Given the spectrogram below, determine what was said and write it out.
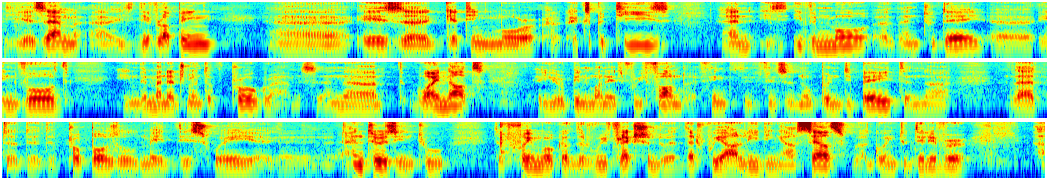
the ESM uh, is developing, uh, is uh, getting more uh, expertise, and is even more uh, than today uh, involved in the management of programs. And uh, why not a European Monetary Fund? I think is an open debate, and uh, that uh, the, the proposal made this way uh, enters into the framework of the reflection that we are leading ourselves. We are going to deliver uh,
